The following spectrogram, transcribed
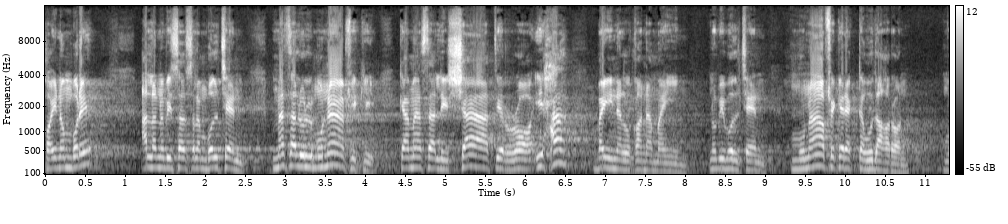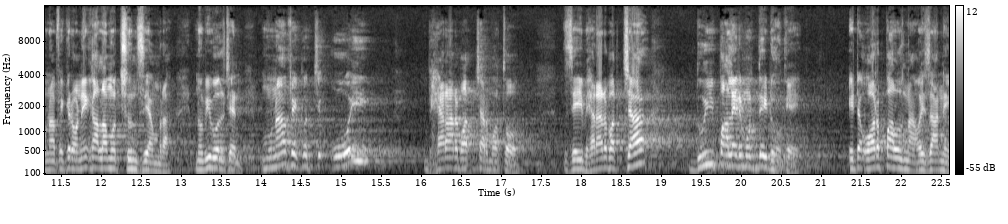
ছয় নম্বরে আল্লাহ নবী সাল্লাম বলছেন, মেসালুল মুনাফিকি ক্যামাসালি শাতির র ইহা বাইনাল গনামাইন। নবী বলছেন, মুনাফেকের একটা উদাহরণ। মুনাফিকের অনেক আলামত শুনছি আমরা। নবী বলছেন, মুনাফিক হচ্ছে ওই ভেড়ার বাচ্চার মতো, যেই ভেড়ার বাচ্চা দুই পালের মধ্যেই ঢোকে। এটা ওর পাল না ওই জানে।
